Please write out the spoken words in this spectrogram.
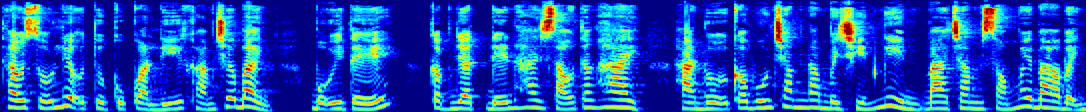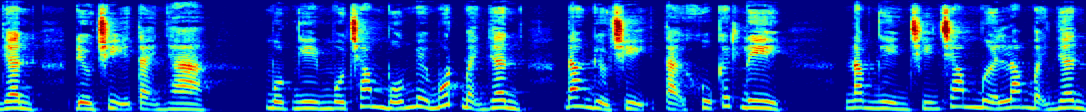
Theo số liệu từ Cục Quản lý Khám chữa bệnh, Bộ Y tế, cập nhật đến 26 tháng 2, Hà Nội có 459.363 bệnh nhân điều trị tại nhà, 1.141 bệnh nhân đang điều trị tại khu cách ly, 5.915 bệnh nhân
